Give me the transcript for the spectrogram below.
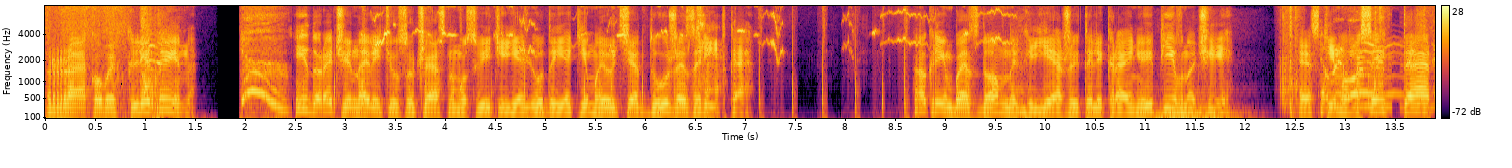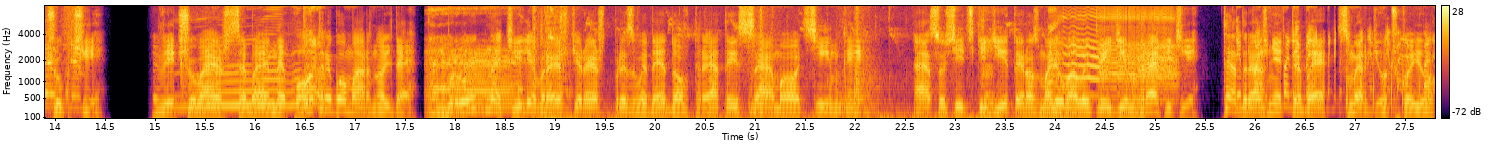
ракових клітин. І, до речі, навіть у сучасному світі є люди, які миються дуже зрідка. Окрім бездомних, є жителі крайньої півночі, ескімоси та чукчі. Відчуваєш себе непотребом, Арнольде? Бруд на тілі врешті-решт призведе до втрати самооцінки. А сусідські діти розмалювали твій дім графіті та дражнять тебе смердючкою.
